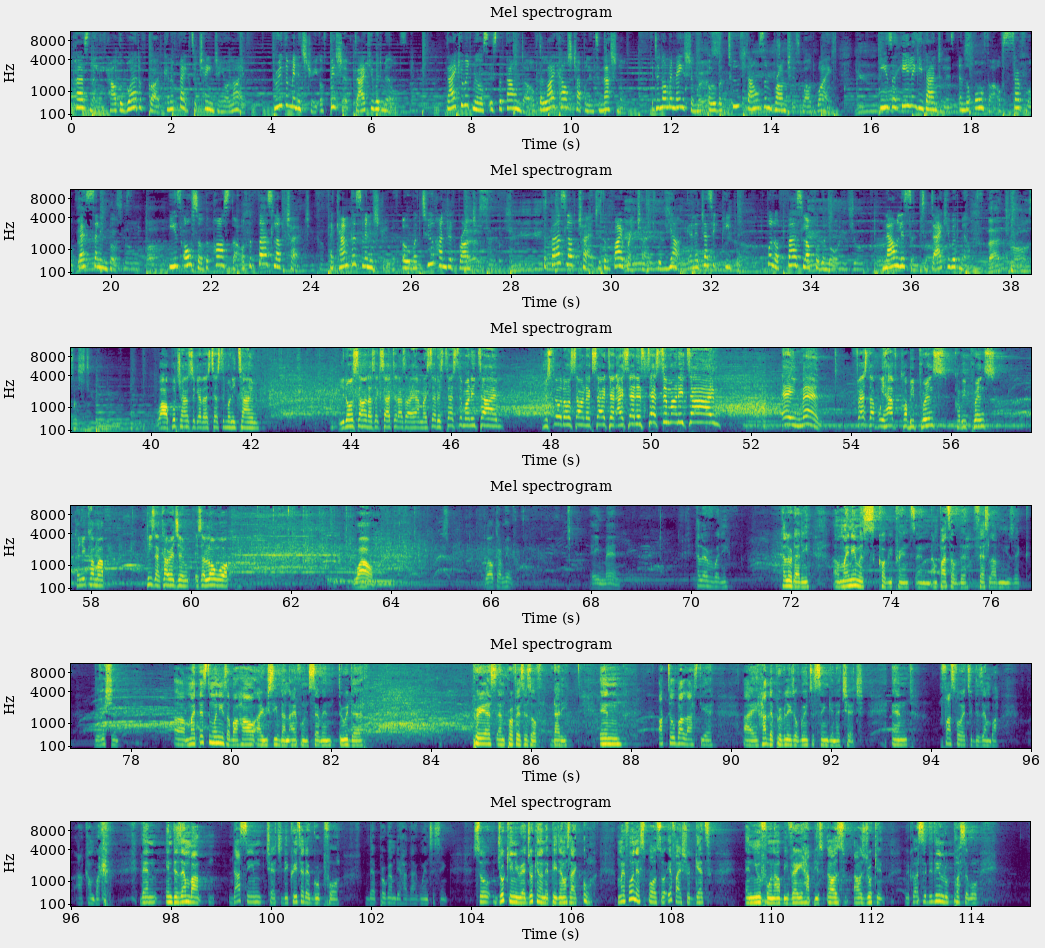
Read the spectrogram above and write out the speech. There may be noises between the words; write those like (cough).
personally how the Word of God can affect a change in your life through the ministry of Bishop Dag Mills. Dag Mills is the founder of the Lighthouse Chapel International, a denomination with over 2,000 branches worldwide. He is a healing evangelist and the author of several best selling books. He is also the pastor of the First Love Church, a campus ministry with over 200 branches. The First Love Church is a vibrant church with young, energetic people full of first love for the Lord. Now listen to Dag Mills. That draws us to. Wow, put your hands together. It's testimony time. You don't sound as excited as I am. I said it's testimony time. You still don't sound excited. I said it's testimony time. Amen. First up, we have Kobe Prince. Kobe Prince, can you come up? Please encourage him. It's a long walk. Wow. Welcome him. Amen. Hello, everybody. Hello, Daddy. Uh, my name is Kobe Prince, and I'm part of the First Love Music division. Uh, my testimony is about how I received an iPhone 7 through the prayers and prophecies of Daddy. In October last year, I had the privilege of going to sing in a church. And fast forward to December, I'll come back. (laughs) Then in December, that same church, they created a group for the program they had that I went to sing. So jokingly, we were joking on the page, and I was like, oh, my phone is spoiled, so if I should get a new phone, I'll be very happy. I was, I was joking because it didn't look possible.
